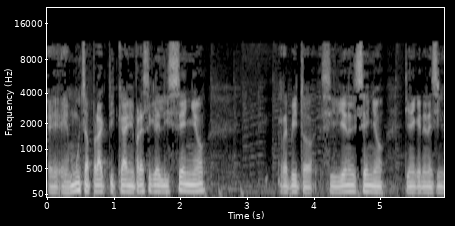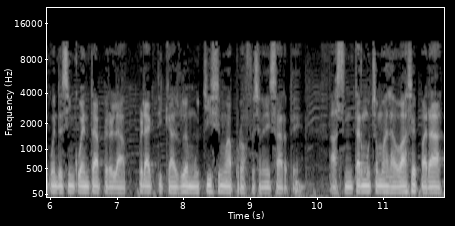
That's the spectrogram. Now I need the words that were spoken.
es mucha práctica y me parece que el diseño repito, si bien el diseño tiene que tener 50-50, pero la práctica ayuda muchísimo a profesionalizarte, a sentar mucho más la base para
